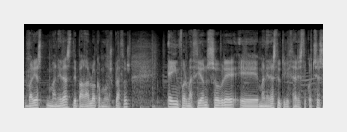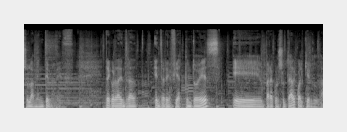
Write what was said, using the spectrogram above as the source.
varias maneras de pagarlo a cómodos plazos e información sobre eh, maneras de utilizar este coche solamente una vez. Recordad entrar, entrar en fiat.es eh, para consultar cualquier duda.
